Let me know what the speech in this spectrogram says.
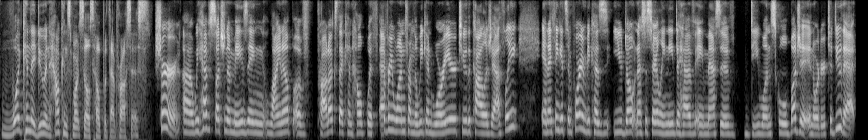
what can they do, and how can Smart Cells help with that process? Sure, uh, we have such an amazing lineup of products that can help with everyone from the weekend warrior to the college athlete. And I think it's important because you don't necessarily need to have a massive D1 school budget in order to do that.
